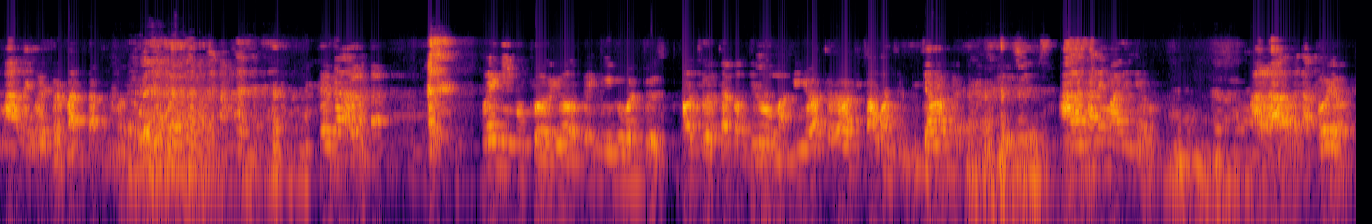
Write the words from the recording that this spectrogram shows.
Maling itu berbantah. Jadi Kowe ngingu boyo, kowe ngingu wedhus. Aja dakok di rumah. Iki ora ora ditawan dijawab. Alasane malingnya. Halal tak boyo.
